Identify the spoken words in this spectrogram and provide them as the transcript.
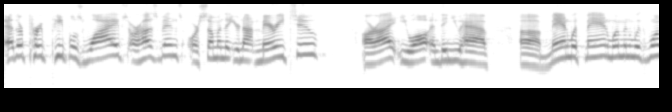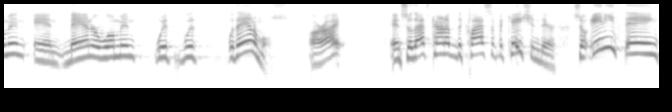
other people's wives or husbands or someone that you're not married to. All right. You all, and then you have uh, man with man, woman with woman, and man or woman with with with animals. All right. And so that's kind of the classification there. So anything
